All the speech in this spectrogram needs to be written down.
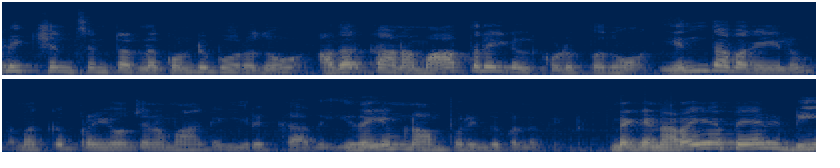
அடிக்ஷன் சென்டர்ல கொண்டு போறதும் அதற்கான மாத்திரைகள் கொடுப்பதும் எந்த வகையிலும் நமக்கு பிரயோஜனமாக இருக்காது. இதையும் நாம் புரிந்து கொள்ள வேண்டும். இன்றைக்கு நிறைய பேர் டி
